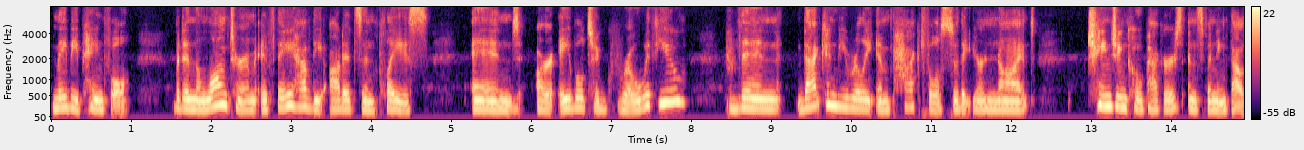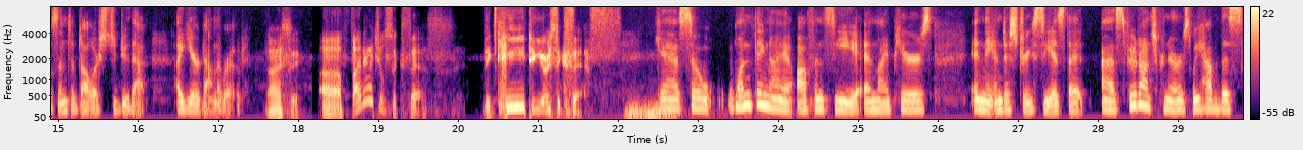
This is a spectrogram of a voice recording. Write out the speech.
may be painful. But in the long term, if they have the audits in place and are able to grow with you, then that can be really impactful so that you're not changing co-packers and spending thousands of dollars to do that a year down the road. I see. Uh, financial success, the key to your success. Yeah. So, one thing I often see and my peers in the industry see is that as food entrepreneurs, we have this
